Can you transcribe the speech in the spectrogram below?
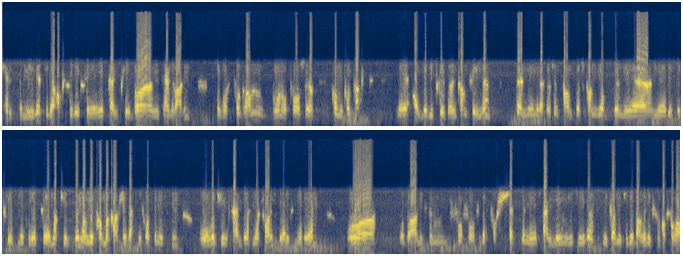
kjempemulighet til å aktivisere seilklubber rundt hele verden. Så vårt program går nå på å komme i kontakt med alle de klubber vi kan finne. Sende inn representanter som kan jobbe med, med disse klubbene til å trene opp kidsen. Om vi kommer kanskje rett fra optimisten over til ferdighet med form, Det er liksom ideen. Og, og da liksom få folk til å fortsette med seiling i livet, slik at ikke bare liksom har fra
